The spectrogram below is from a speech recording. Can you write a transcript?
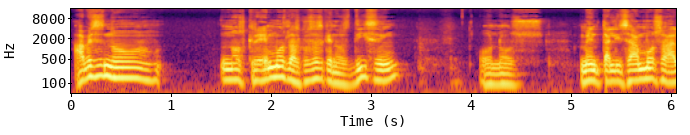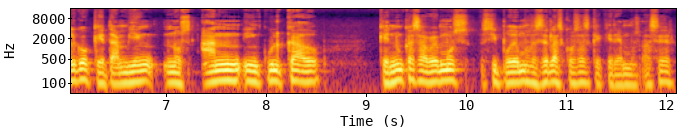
a veces no nos creemos las cosas que nos dicen o nos mentalizamos a algo que también nos han inculcado que nunca sabemos si podemos hacer las cosas que queremos hacer.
